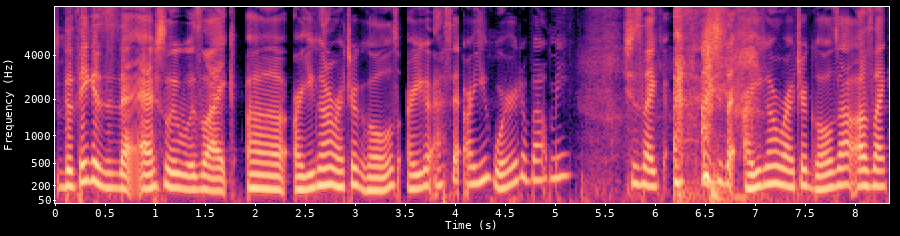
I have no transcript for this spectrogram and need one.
the thing is, is that Ashley was like, uh, "Are you gonna write your goals? Are you?" Gonna? I said, "Are you worried about me?" She's like, "She's like, are you gonna write your goals out?" I was like,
